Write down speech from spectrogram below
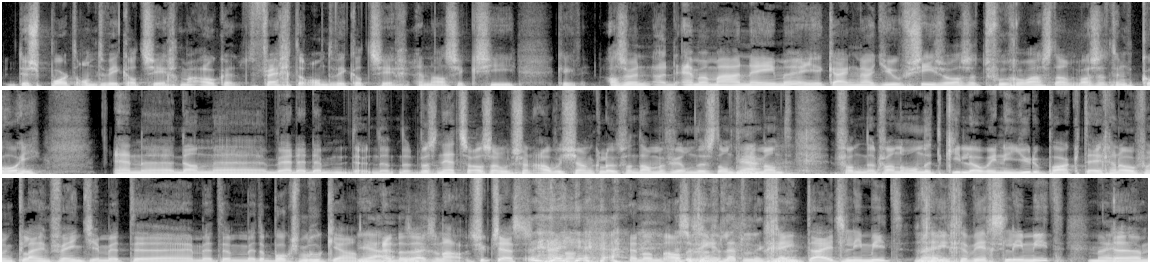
de sport ontwikkelt zich, maar ook het vechten ontwikkelt zich. En als ik zie, kijk, als we een, een MMA nemen en je kijkt naar het UFC zoals het vroeger was, dan was het een kooi. En eh, dan eh, werden de, de- de- dat was net zoals zo'n oude Jean-Claude Van Damme film. Er stond Ja. iemand van, van 100 kilo in een judopak tegenover een klein ventje met, eh, met, een, met een boksbroekje aan. Ja. En dan zei ze, nou, succes. En dan, en dan Dus hadden ze letterlijk. geen ja. tijdslimiet, Nee. geen gewichtslimiet. Nee. Ehm,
